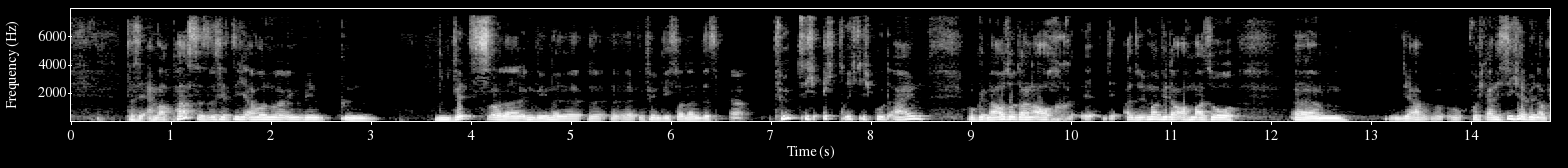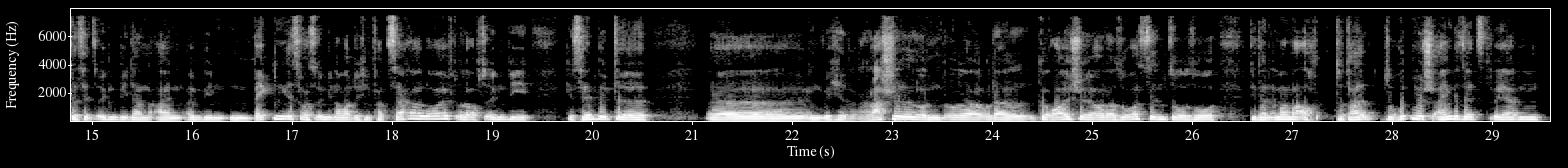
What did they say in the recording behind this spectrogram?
dass sie einfach passt. Das ist jetzt nicht einfach nur irgendwie ein, ein Witz oder irgendwie eine, äh, äh, finde ich, sondern das Ja. fügt sich echt richtig gut ein und genauso dann auch, äh, also immer wieder auch mal so, ähm, ja, wo ich gar nicht sicher bin, ob das jetzt irgendwie dann ein irgendwie ein Becken ist, was irgendwie nochmal durch einen Verzerrer läuft oder ob es irgendwie gesampelte äh, irgendwelche Raschel und oder, oder Geräusche oder sowas sind, so, so, die dann immer mal auch total so rhythmisch eingesetzt werden.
